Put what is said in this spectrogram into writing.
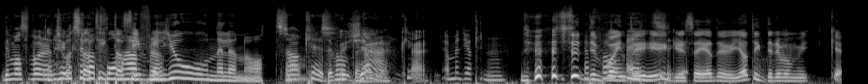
Det måste vara den Jag tror att det högsta var två och en halv tittarsiffran. miljon eller något sånt. Okej, det var inte högre. jäklar. Ja, men, jag, Mm. det var inte högre säger du. Jag tyckte det var mycket.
